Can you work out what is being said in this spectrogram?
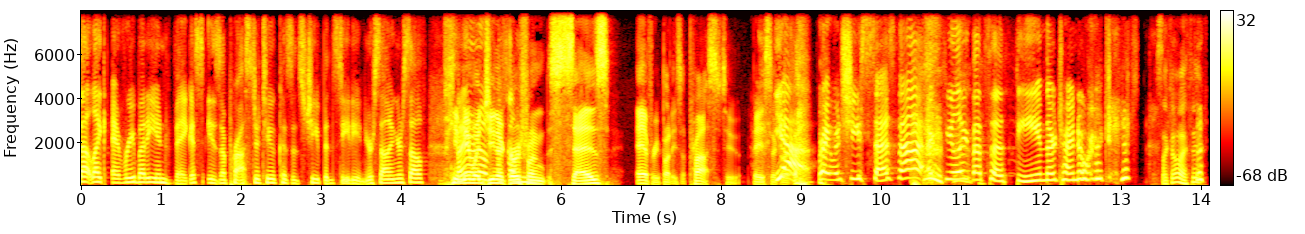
that like everybody in Vegas is a prostitute because it's cheap and seedy and you're selling yourself. You But mean don't when know if Gina Gershwin says everybody's a prostitute, basically? Yeah, right. When she says that, I feel like that's a theme they're trying to work. It's like, oh, I think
